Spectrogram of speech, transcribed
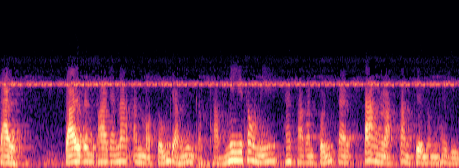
ใจ ใจเป็นภาชนะอันเหมาะสมอย่างยิ่งกับธรรมมีเท่านี้ให้พากันสนใจตั้งหลักตั้งเกณฑ์ลงให้ดี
